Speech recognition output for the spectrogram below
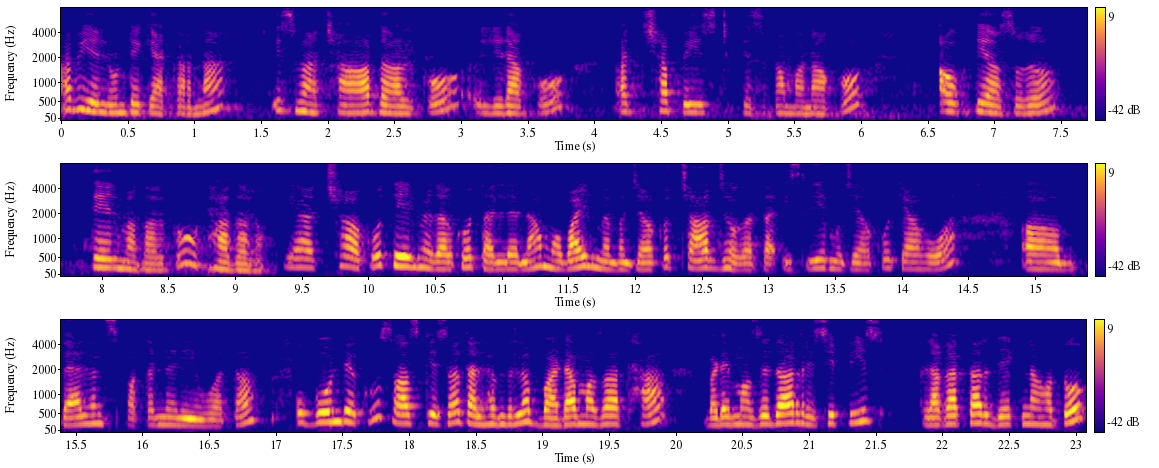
अब ये लुंडे क्या करना, इसमें अच्छा दाल को, लीड़ा को अच्छा पेस्ट किस का बना को। और तेल में डाल को उठा डालो। ये अच्छा आपको तेल में डाल को तल लेना। मोबाइल में मुझे आपको चार्ज हो गया था, इसलिए मुझे आपको क्या हुआ बैलेंस पकड़ने नहीं हुआ था। वो बोंडे को सॉस के साथ अल्हम्दुलिल्लाह बड़ा मज़ा था, बड़े मज़ेदार रेसिपीज़ लगातार देखना हो तो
